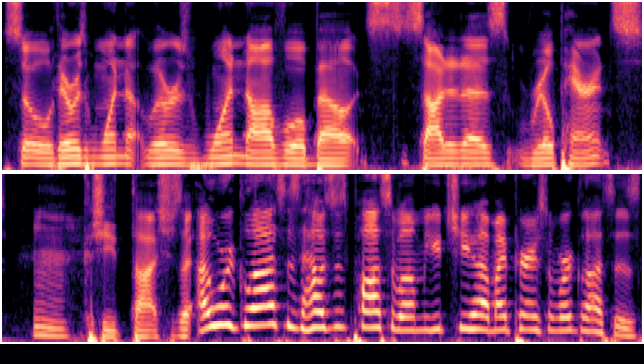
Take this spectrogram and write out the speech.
So there was one, there was one novel about Sarada's real parents hmm. because she thought she's like, I wear glasses. How is this possible? I'm Uchiha. My parents don't wear glasses.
